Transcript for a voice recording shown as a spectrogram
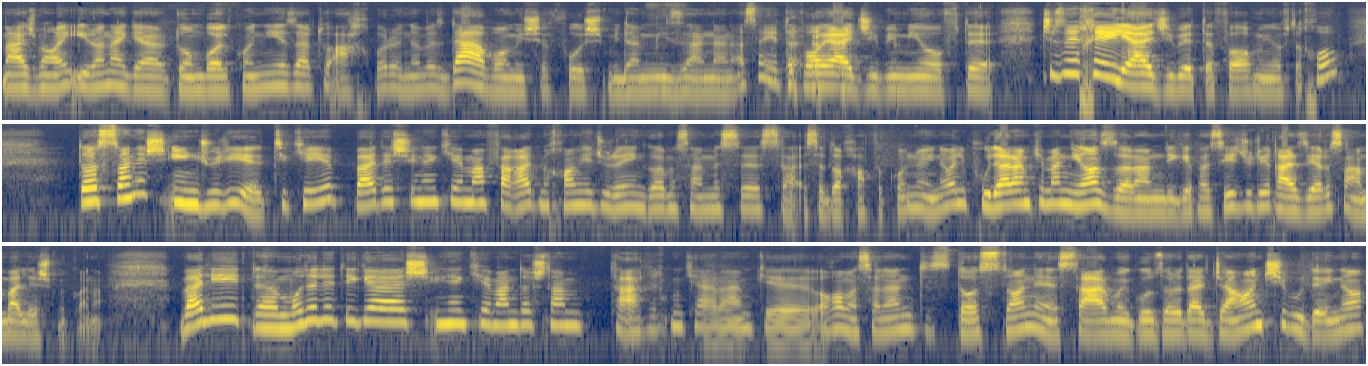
مجموعه های ایران اگر دنبال کنی یه ذره تو اخبار اینا بز دعوا میشه فوش میدن می‌زنن. اصلا اتفاقای عجیبی میفته چیزای خیلی عجیبی اتفاق میفته خب؟ داستانش اینجوریه. تیکه بعدش اینه که من فقط می‌خوام یه جوری انگار مثلا مثل صدا خفه کن و اینا ولی پولرم که من نیاز دارم دیگه. پس یه جوری قضیه رو سنبلش می‌کنم. ولی مدل دیگهش اینه که من داشتم تحقیق می‌کردم که آقا مثلا داستان سرمایه گذار در جهان چی بوده؟ اینا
